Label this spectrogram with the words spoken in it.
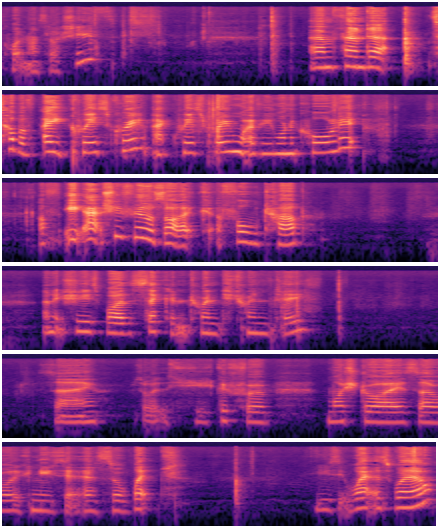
quite nice lashes. Um, found a tub of aqueous cream, aqueous cream, whatever you want to call it. It actually feels like a full tub. And it's used by the second 2020. So, so it's good for moisturiser or you can use it as a wet use it wet as well.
